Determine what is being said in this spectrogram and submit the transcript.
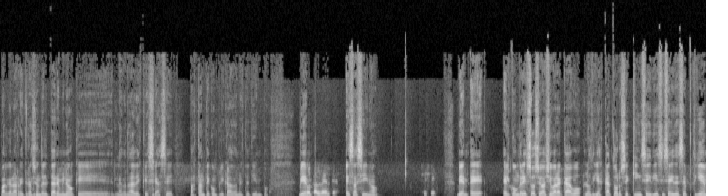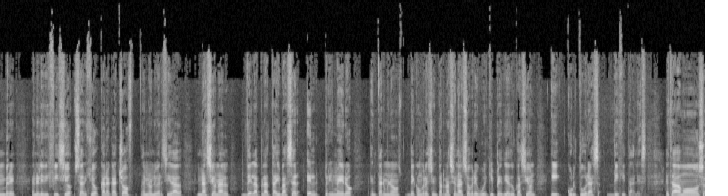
valga la reiteración del término, que la verdad es que se hace bastante complicado en este tiempo. Bien. Totalmente. Es así, ¿no? Sí, sí. Bien, eh, el Congreso se va a llevar a cabo los días 14, 15 y 16 de septiembre en el edificio Sergio Karakachov en la Universidad Nacional de La Plata y va a ser el primero en términos de Congreso Internacional sobre Wikipedia, Educación y Culturas Digitales. Estábamos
